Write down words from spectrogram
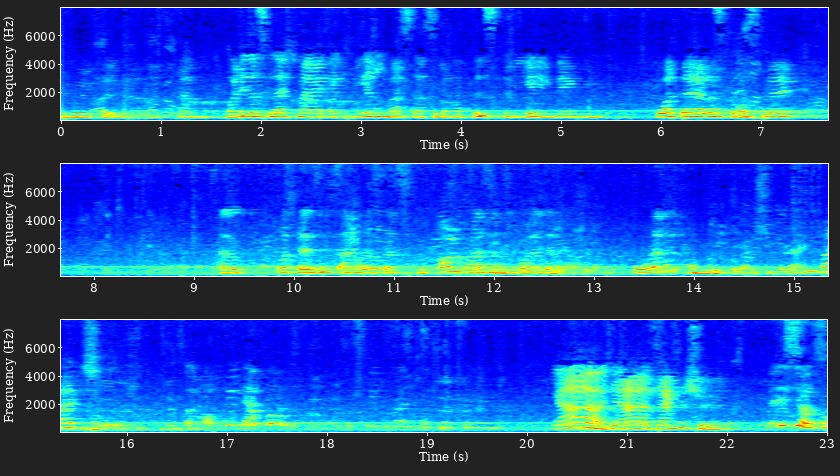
cool finde. Ähm, wollt ihr das vielleicht mal erklären, was das überhaupt ist, für diejenigen, die denken, what the hell is Crossplay? Also, Cosplay ist nichts anderes, dass du Frauen quasi in die Rolle der Männer. Oder halt umgekehrt spielen, in die weibliche Rolle. Das ist aber auch viel mehr von. Das ist gegenseitig. Ja, ja, danke schön. Ja, ist ja so.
